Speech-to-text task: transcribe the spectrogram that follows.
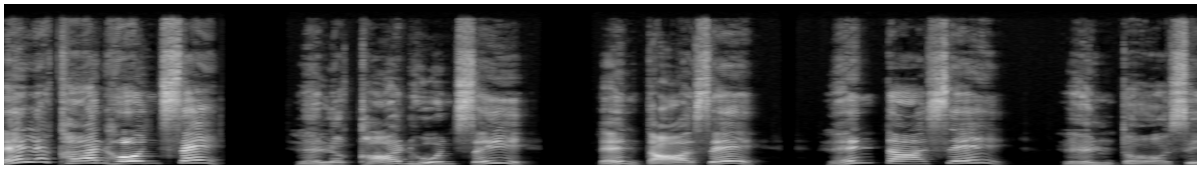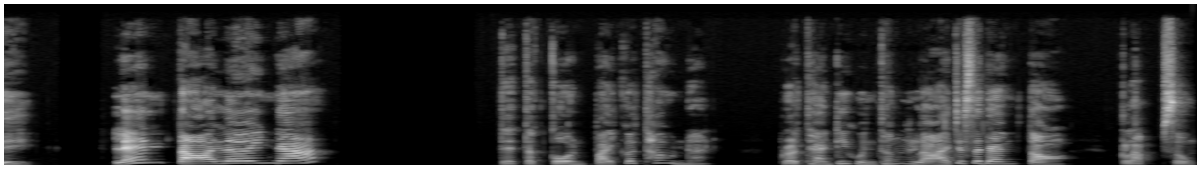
และละครโฮนเซและละครหุ่นสิเล่นต่อสิ เล่นต่อเซเล่นต่อสิเล่นต่อเลยนะ แต่ตะโกนไปก็เท่านั้น เพราะแทนที่หุ่นทั้งหลายจะแสดงต่อ กลับส่ง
